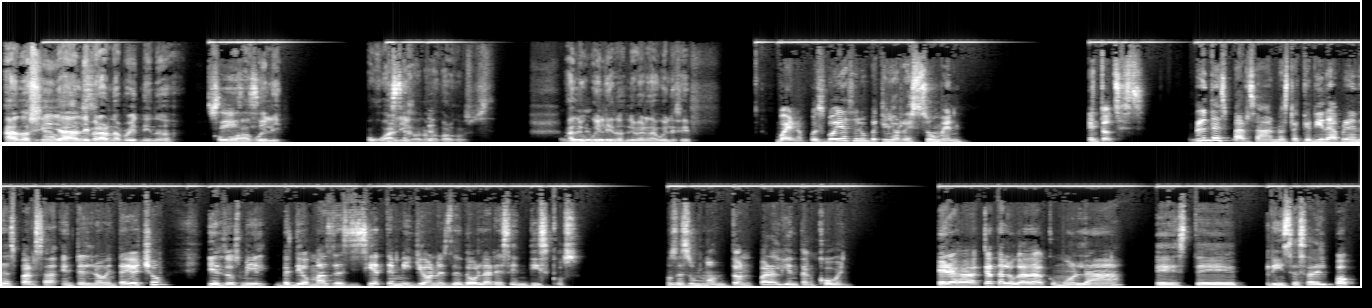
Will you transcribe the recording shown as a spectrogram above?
Ah, no, sí, ah, ya liberaron a Britney, ¿no? Como a Willy. O Wally, o no me acuerdo cómo es. A Willy, ¿no? Liberan a Willy, sí. Bueno, pues voy a hacer un pequeño resumen. Entonces, Brenda Esparza, nuestra querida Brenda Esparza, entre el 98 y el 2000 vendió más de 17 millones de dólares en discos. O sea, es un montón para alguien tan joven. Era catalogada como la este, princesa del pop.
